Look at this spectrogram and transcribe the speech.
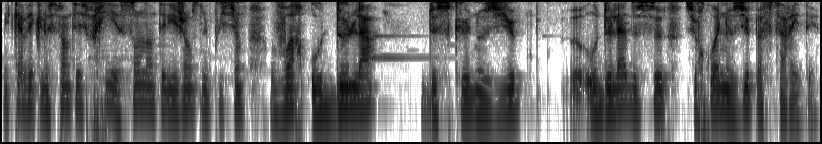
mais qu'avec le Saint-Esprit et son intelligence, nous puissions voir au-delà de ce que nos yeux, au-delà de ce sur quoi nos yeux peuvent s'arrêter.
